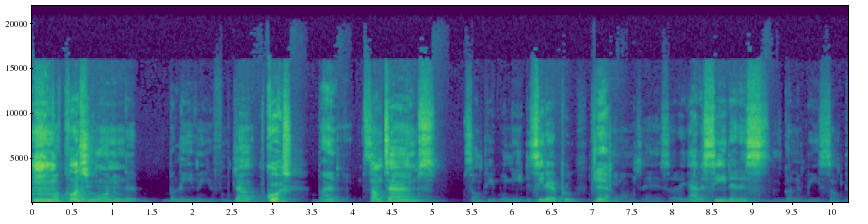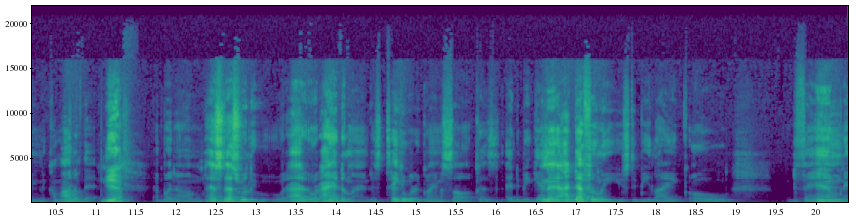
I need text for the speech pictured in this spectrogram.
of course you want them to believe in you from jump, Of course. but sometimes some people need to see that proof. Yeah. You know what I'm saying? So they got to see that it's going to be something to come out of that. Yeah. But um, that's that's really what I what I had to learn. Just take it with a grain of salt. Because at the beginning, I definitely used to be like, oh, the fam they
